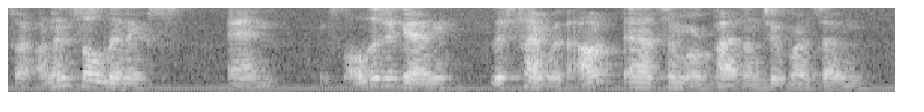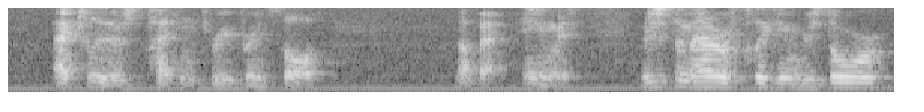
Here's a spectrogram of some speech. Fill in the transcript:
So I uninstalled Linux and installed it again, this time without Atom or Python 2.7. Actually there's Python 3 pre-installed. Not bad. Anyways, it was just a matter of clicking restore,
